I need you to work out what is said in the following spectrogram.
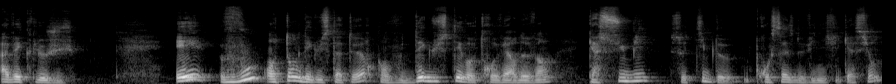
avec le jus. Et vous, en tant que dégustateur, quand vous dégustez votre verre de vin qui a subi ce type de process de vinification,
